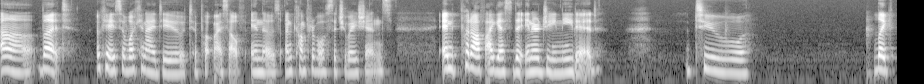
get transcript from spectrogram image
Uh, but okay, so what can I do to put myself in those uncomfortable situations and put off, I guess, the energy needed to like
